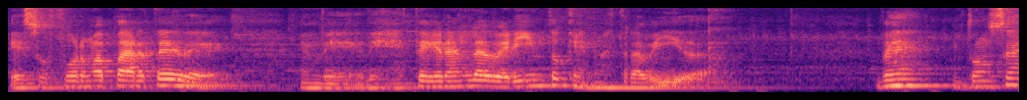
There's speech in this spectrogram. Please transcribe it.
Eso forma parte de, de, este gran laberinto que es nuestra vida. ¿Ves? Entonces,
